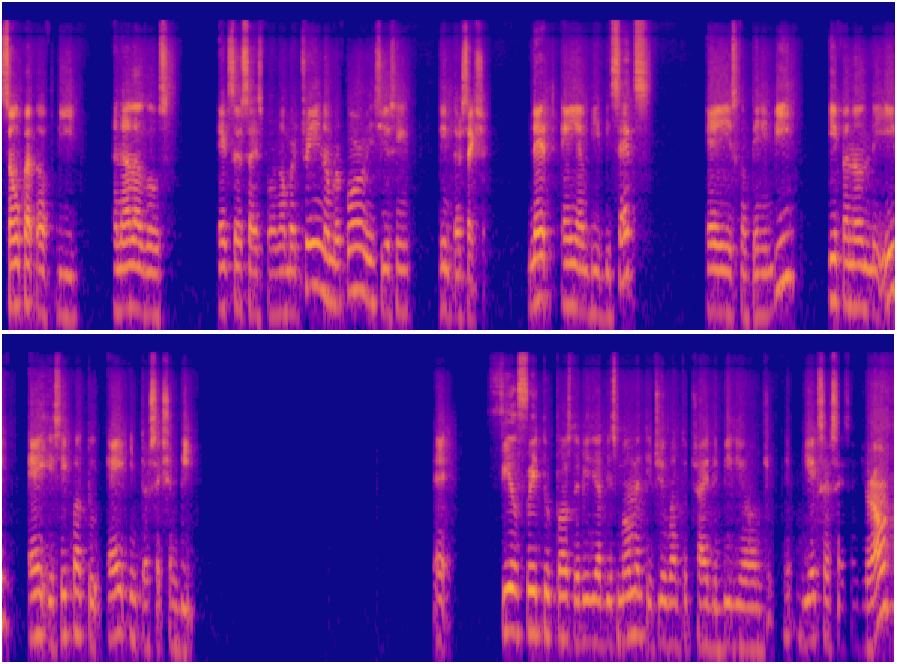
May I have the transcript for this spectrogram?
somewhat of the analogous exercise for number three. Number four is using intersection. Let A and B be sets. A is containing B if and only if A is equal to A intersection B. Uh, feel free to pause the video at this moment if you want to try the video, the exercise on your own.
